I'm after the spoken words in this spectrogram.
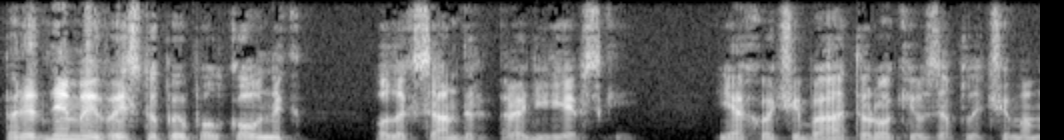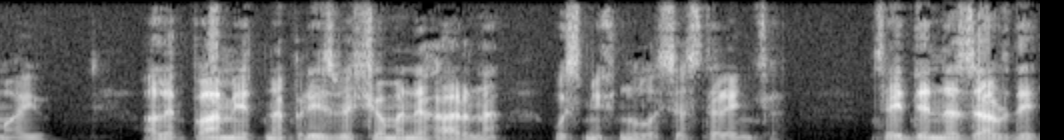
Перед ними виступив полковник Олександр Радієвський. Я хоч і багато років за плечима маю, але пам'ять на прізвище в мене гарна, усміхнулася старенька. Цей день назавжди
